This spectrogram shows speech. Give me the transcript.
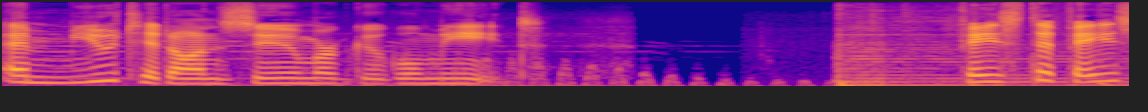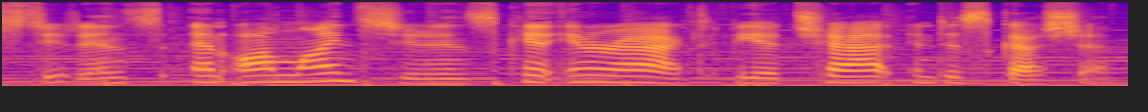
and muted on Zoom or Google Meet. Face-to-face -face students and online students can interact via chat and discussion.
